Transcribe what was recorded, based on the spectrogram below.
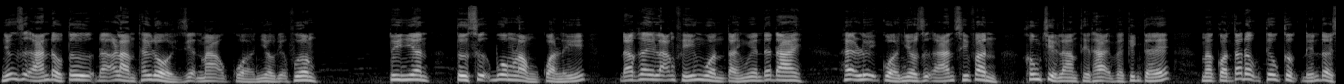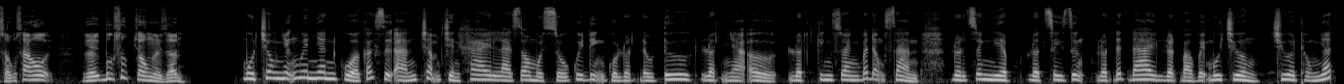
những dự án đầu tư đã làm thay đổi diện mạo của nhiều địa phương. Tuy nhiên, từ sự buông lỏng quản lý đã gây lãng phí nguồn tài nguyên đất đai, hệ lụy của nhiều dự án xí phần không chỉ làm thiệt hại về kinh tế mà còn tác động tiêu cực đến đời sống xã hội, gây bức xúc cho người dân. Một trong những nguyên nhân của các dự án chậm triển khai là do một số quy định của luật đầu tư, luật nhà ở, luật kinh doanh bất động sản, luật doanh nghiệp, luật xây dựng, luật đất đai, luật bảo vệ môi trường chưa thống nhất,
